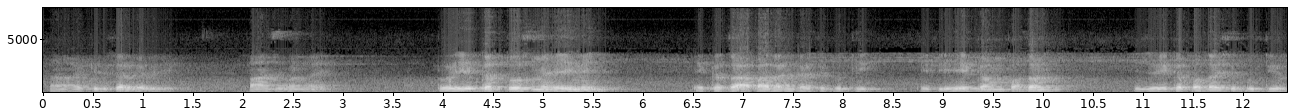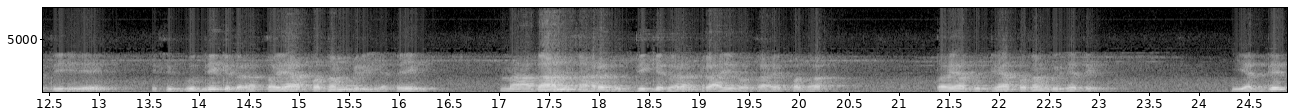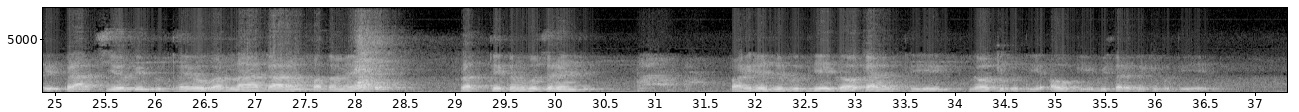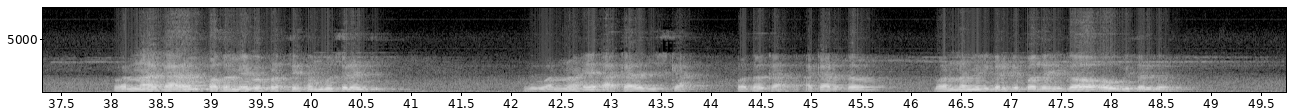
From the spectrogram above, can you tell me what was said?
हाँ एक विसर्ग भी पाँच वर्ण है तो एकत्व तो उसमें है ही नहीं, एकत्व तो आपादन करती बुद्धि। इसी एकम पदम, ये जो एक पद ऐसी बुद्धि होती है इसी बुद्धि के द्वारा, तया पदम गृहते नादानुसार बुद्धि के द्वारा ग्राह्य होता है पद। तया बुद्धिया पदम गृहते यद्यपि प्राच्योपि बुद्धयो वर्णाकार पदम है। प्रत्येक गोचरती पहले जो बुद्धि है, ग का बुद्धि, ग की बुद्धि, औ की, विसर्ग की बुद्धि है। वर्णाकार पदमेव प्रत्येकम गोचरती जो वर्ण है आकार जिसका, पद का। आकार तो वर्ण मिलकर के पद है, ग औ विसर्ग।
